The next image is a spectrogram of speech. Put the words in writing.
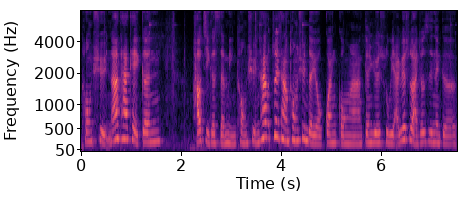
通讯，然后他可以跟好几个神明通讯。他最常通讯的有关公啊，跟约书亚。约书亚就是那个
